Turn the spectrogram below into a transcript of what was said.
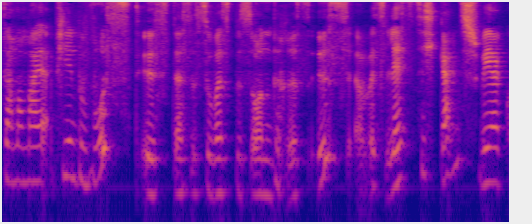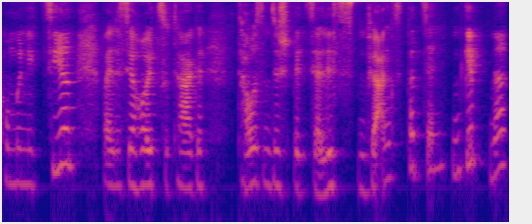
sagen wir mal, vielen bewusst ist, dass es sowas Besonderes ist. Aber es lässt sich ganz schwer kommunizieren, weil es ja heutzutage tausende Spezialisten für Angstpatienten gibt, ne?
